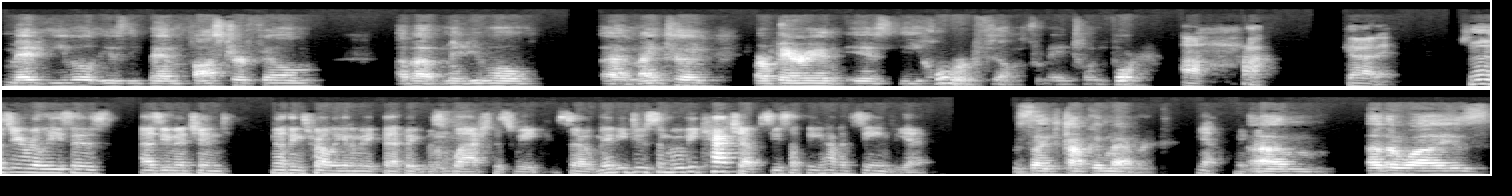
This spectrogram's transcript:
Medieval is the Ben Foster film about medieval uh, knighthood. Barbarian is the horror film from A24. Aha, got it. So those are your releases. As you mentioned, nothing's probably going to make that big of a splash this week. So maybe do some movie catch up, see something you haven't seen yet. It's like Top Gun Maverick. Yeah, maybe. Um, otherwise,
